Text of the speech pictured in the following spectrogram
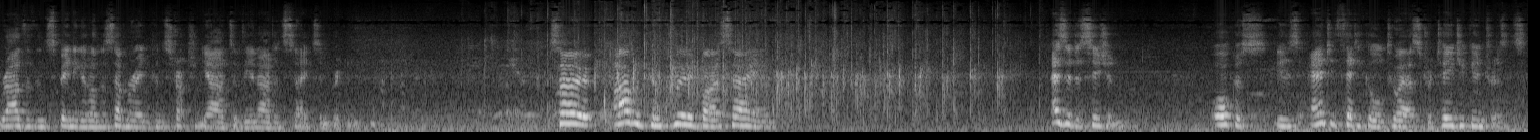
rather than spending it on the submarine construction yards of the United States and Britain. So I would conclude by saying, as a decision, AUKUS is antithetical to our strategic interests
